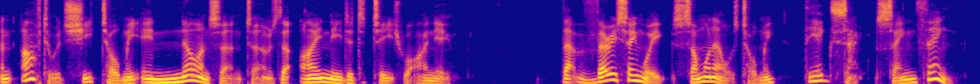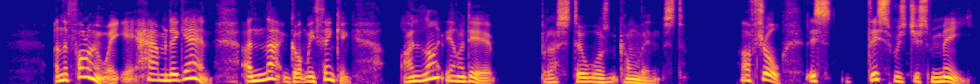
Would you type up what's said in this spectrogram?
And afterwards, she told me in no uncertain terms that I needed to teach what I knew. That very same week, someone else told me the exact same thing. And the following week, it happened again. And that got me thinking. I liked the idea, but I still wasn't convinced. After all, this this was just me,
